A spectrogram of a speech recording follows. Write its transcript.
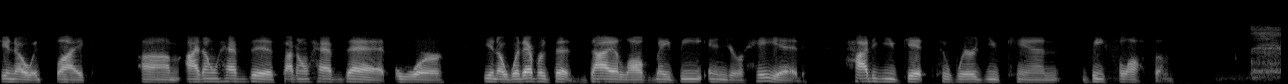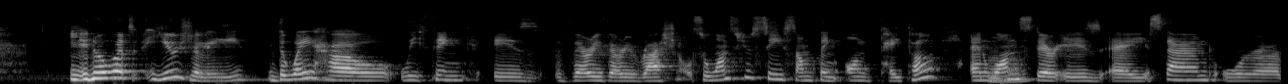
You know, it's like, um, I don't have this, I don't have that, or, you know, whatever the dialogue may be in your head. How do you get to where you can be flawsome? You know what? Usually, the way how we think is very, very rational. So once you see something on paper, and mm-hmm. once there is a stamp or a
